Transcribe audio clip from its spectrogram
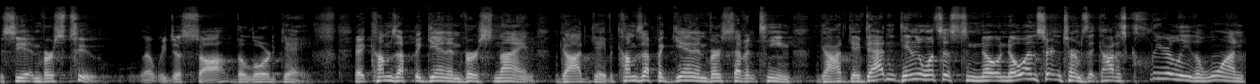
You see it in verse 2, that we just saw, the Lord gave. It comes up again in verse 9, God gave. It comes up again in verse 17, God gave. Daniel wants us to know, no uncertain terms, that God is clearly the one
